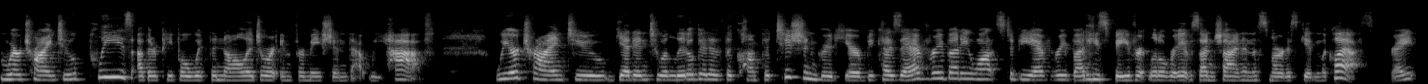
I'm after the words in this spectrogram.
we're trying to please other people with the knowledge or information that we have. We are trying to get into a little bit of the competition grid here because everybody wants to be everybody's favorite little ray of sunshine and the smartest kid in the class, right?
